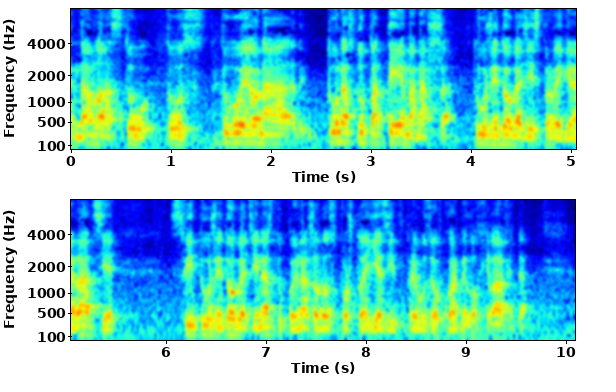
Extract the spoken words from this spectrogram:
na vlast, tu, tu, tu, je ona, tu nastupa tema naša, tužni događaj iz prve generacije, svi tužni događaji nastupaju, nažalost, pošto je jezid preuzeo kormilo hilafeta.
